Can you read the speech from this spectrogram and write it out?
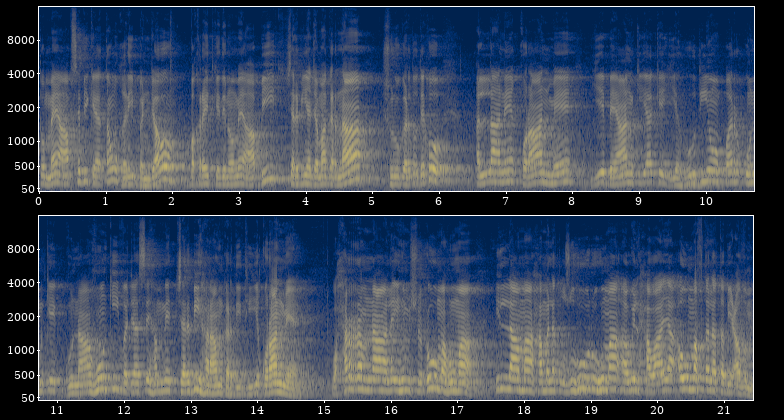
तो मैं आपसे भी कहता हूँ, गरीब बन जाओ। बकरीद के दिनों में आप भी चर्बियाँ जमा करना शुरू कर दो। देखो, अल्लाह ने कुरान में ये बयान किया कि यहूदियों पर उनके गुनाहों की वजह से हमने चर्बी हराम कर दी थी। ये कुरान में है। वह हर्रमना अलहिम शहूमहुमा इल्लामा हमलत ज़हूरहुमा अविल हवाया औ मख्तलत अबम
